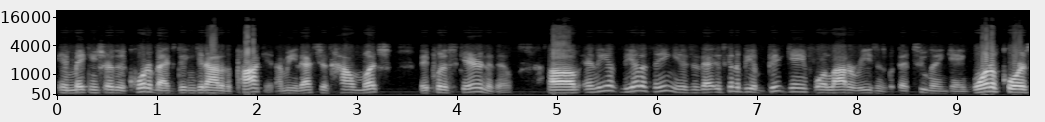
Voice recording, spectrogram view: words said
in making sure that quarterbacks didn't get out of the pocket. I mean, that's just how much they put a scare into them. Um, and the the other thing is is that it's going to be a big game for a lot of reasons with that Tulane game. One, of course,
